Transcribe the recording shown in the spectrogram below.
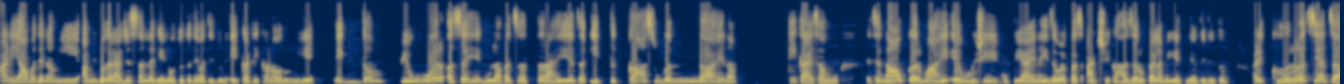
आणि यामध्ये ना मी आम्ही बघा राजस्थानला गेलो होतो तर तेव्हा तिथून एका ठिकाणावरून हे एकदम प्युअर असं हे गुलाबाचं अत्तर आहे. याचा इतका सुगंध आहे ना की काय सांगू. याचं नाव कर्मा आहे. एवढीशी कुपी आहे ना ही जवळपास आठशे का हजार रुपयाला मी घेतली होती तिथून. आणि खरंच याचा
